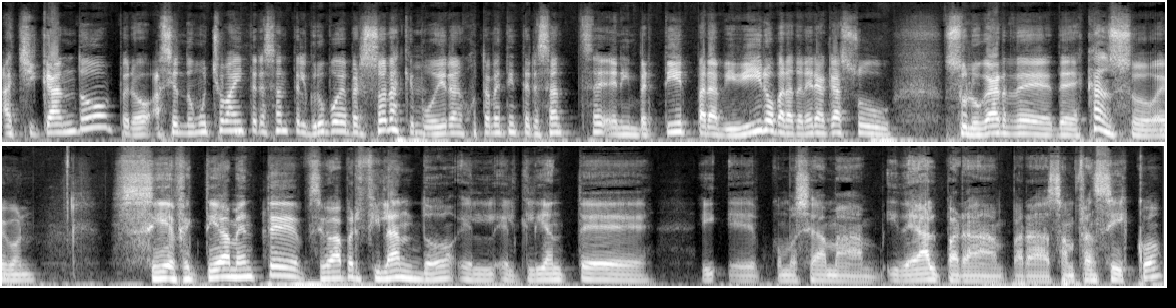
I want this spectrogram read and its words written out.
achicando, pero haciendo mucho más interesante el grupo de personas que pudieran justamente interesarse en invertir para vivir o para tener acá su, su lugar de, de descanso, Egon. Sí, efectivamente se va perfilando el, el cliente, eh, ¿cómo se llama?, ideal para, para San Francisco.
